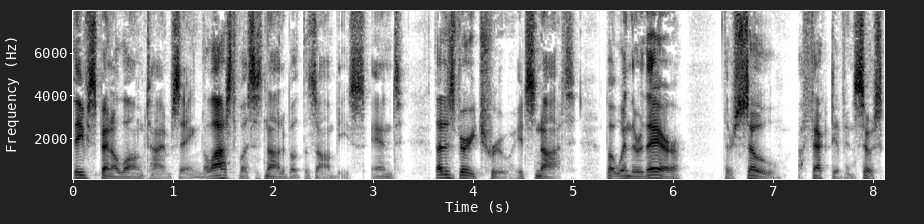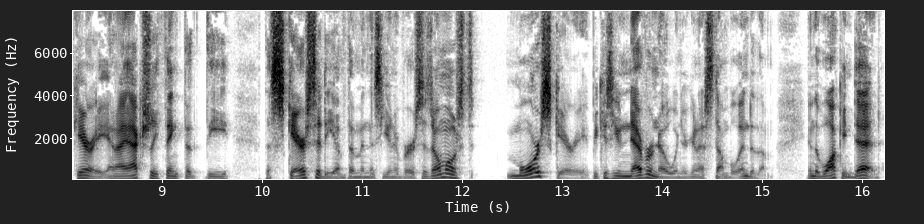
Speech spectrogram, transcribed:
they've spent a long time saying The Last of Us is not about the zombies, and that is very true. It's not. But when they're there, they're so effective and so scary. And I actually think that the the scarcity of them in this universe is almost more scary because you never know when you're going to stumble into them. In The Walking Dead,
